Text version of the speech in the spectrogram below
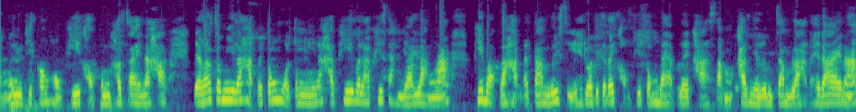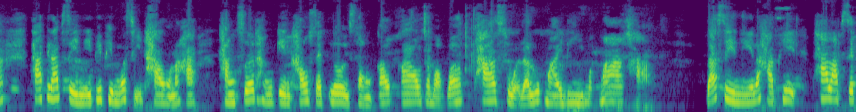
งและอยู่ที่กล้องของพี่ขอบคุณเข้าใจนะคะเดี๋ยวเราจะมีรหัสไว้ตรงหัวตรงนี้นะคะ พี่เวลาพี่สั่งย้อนหลังนะ พี่บอกรหัสและตามด้วยสีให้ด้วยพี่จะได้ของที่ตรงแบบเลยค่ะสำคัญอย่าลืมจำรหัสให้ได้นะ ถ้าพี่รับสีนี้พี่พิมพ์ว่าสีเทานะคะทั้งเสื้อทั้งเกงเข้าเซ็ตเลย 299 จะบอกว่าผ้าสวยและลูกไม้ดีมากๆค่ะ และสีนี้นะคะพี่ถ้ารับเซต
